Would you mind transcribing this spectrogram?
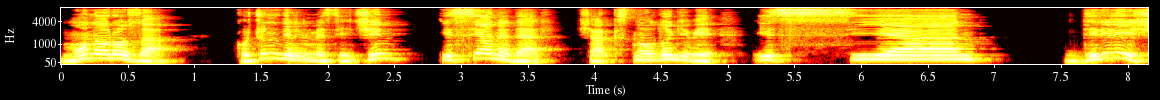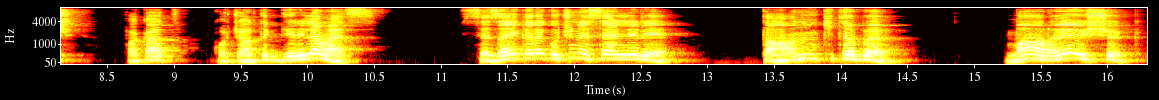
Mona Rosa koçun dirilmesi için isyan eder. Şarkısında olduğu gibi isyan diriliş. Fakat koç artık dirilemez. Sezai Karakoç'un eserleri Taha'nın kitabı Mağara ve Işık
